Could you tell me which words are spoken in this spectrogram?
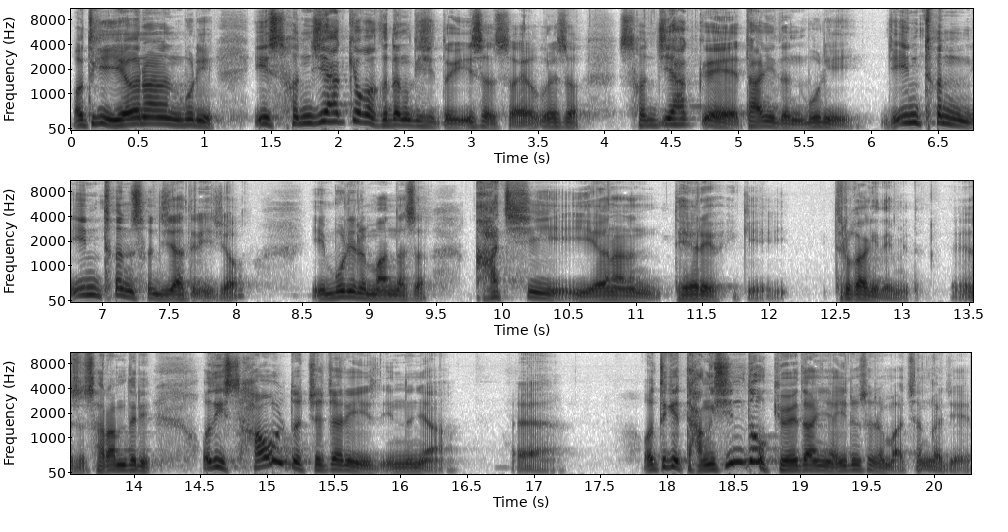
어떻게 예언하는 무리, 이 선지 학교가 그 당시 또 있었어요. 그래서 선지 학교에 다니던 무리, 인턴, 인턴 선지자들이죠. 이 무리를 만나서 같이 예언하는 대열에 이렇게 들어가게 됩니다. 그래서 사람들이 어디 사울도 저 자리에 있느냐? 예. 어떻게 당신도 교회 다니냐? 이런 소리랑 마찬가지예요.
